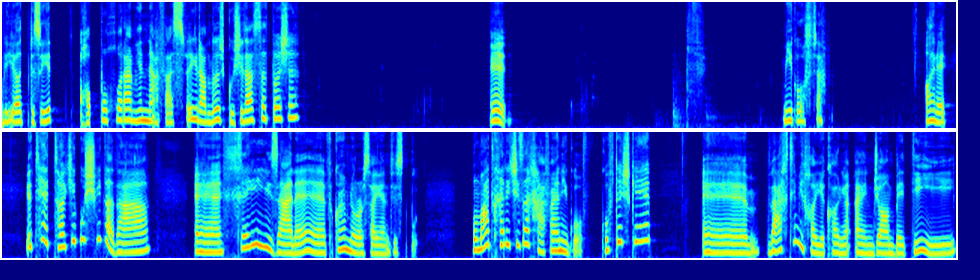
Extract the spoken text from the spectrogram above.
بیاد بس یه آب بخورم یه نفس بگیرم. داداش گوشی دستت باشه. می‌گفتم. آره. یه تتاکی گوش می‌دادم. خیلی زنه. فکر کنم نوروساینتیست بود. اومد خیلی چیز خفنی گفت. گفتش که وقتی می‌خوای یه کاری انجام بدی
